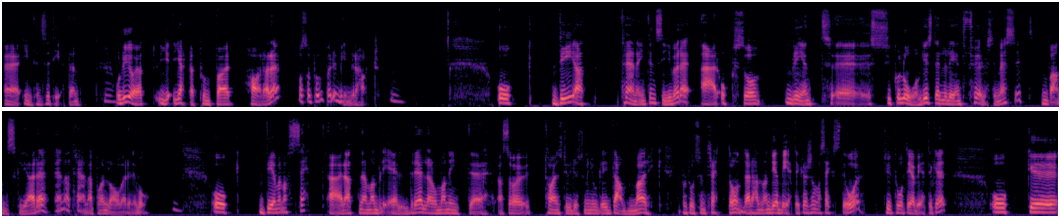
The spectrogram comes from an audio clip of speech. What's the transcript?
eh, intensiteten. Mm. Och det gör att hjärtat pumpar harare och så pumpar det mindre hårt. Mm. Och det att träna intensivare är också rent eh, psykologiskt eller rent födelsemässigt vanskligare än att träna på en lavare nivå. Mm. Och det man har sett är att när man blir äldre eller om man inte, alltså ta en studie som man gjorde i Danmark på 2013, där hade man diabetiker som var 60 år, typ 2-diabetiker. Och eh,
